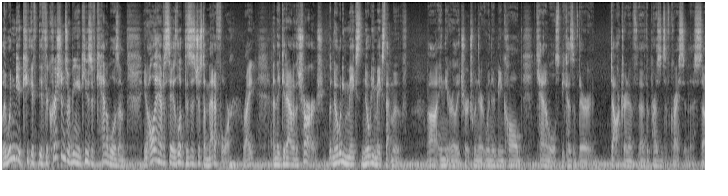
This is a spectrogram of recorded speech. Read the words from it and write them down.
They wouldn't be if, if the Christians are being accused of cannibalism. You know, all they have to say is, "Look, this is just a metaphor, right?" And they get out of the charge. But nobody makes nobody makes that move. Uh, in the early church when they're when they're being called cannibals because of their doctrine of, of the presence of Christ in this. So,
